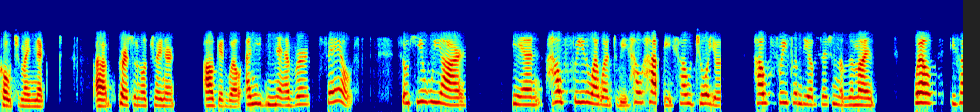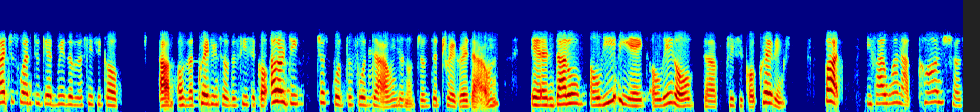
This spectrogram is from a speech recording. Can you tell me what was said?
coach, my next uh, personal trainer, I'll get well, and it never fails. So here we are, and how free do I want to be? How happy? How joyous? How free from the obsession of the mind? Well, if I just want to get rid of the physical, um, of the cravings of the physical allergy, just put the food down, you know, just the trigger down, and that'll alleviate a little the physical cravings. But if I want a conscious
